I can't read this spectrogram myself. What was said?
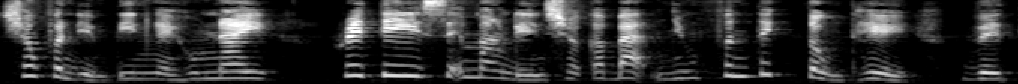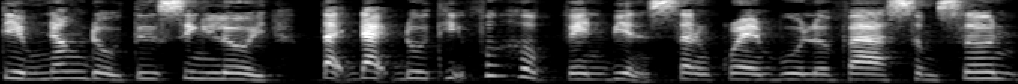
Trong phần điểm tin ngày hôm nay, Reti sẽ mang đến cho các bạn những phân tích tổng thể về tiềm năng đầu tư sinh lời tại đại đô thị phức hợp ven biển Sun Grand Boulevard Sầm Sơn.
